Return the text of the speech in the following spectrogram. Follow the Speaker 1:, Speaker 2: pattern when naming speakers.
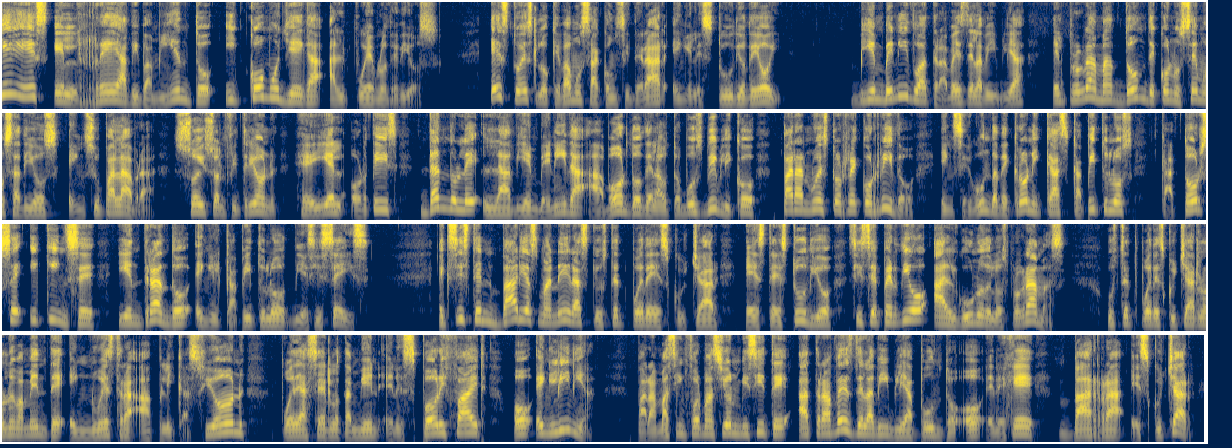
Speaker 1: ¿Qué es el reavivamiento y cómo llega al pueblo de Dios? Esto es lo que vamos a considerar en el estudio de hoy. Bienvenido a través de la Biblia, el programa donde conocemos a Dios en su palabra. Soy su anfitrión, Heiel Ortiz, dándole la bienvenida a bordo del autobús bíblico para nuestro recorrido en Segunda de Crónicas capítulos 14 y 15 y entrando en el capítulo 16. Existen varias maneras que usted puede escuchar este estudio si se perdió alguno de los programas. Usted puede escucharlo nuevamente en nuestra aplicación, puede hacerlo también en Spotify o en línea. Para más información visite a través de la biblia.org barra escuchar.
